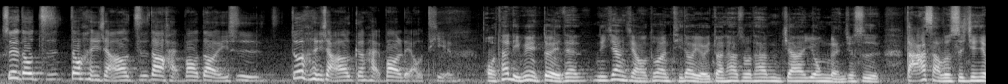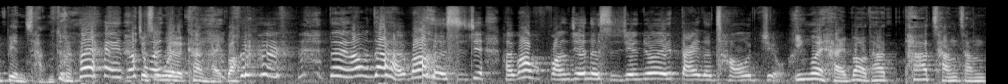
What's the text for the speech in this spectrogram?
所以都知都很想要知道海豹到底是，都很想要跟海豹聊天。哦，它里面对但，你这样讲，我突然提到有一段，他说他们家佣人就是打扫的时间就变长，对，就是为了看海报。对他们在海报的时间，海报房间的时间就会待的超久。因为海报它它常常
